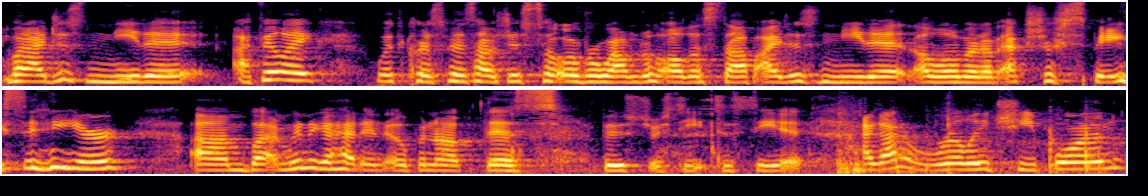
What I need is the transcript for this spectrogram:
but I just need it. I feel like with Christmas, I was just so overwhelmed with all this stuff. I just needed a little bit of extra space in here. Um, but I'm gonna go ahead and open up this booster seat to see it. I got a really cheap one.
